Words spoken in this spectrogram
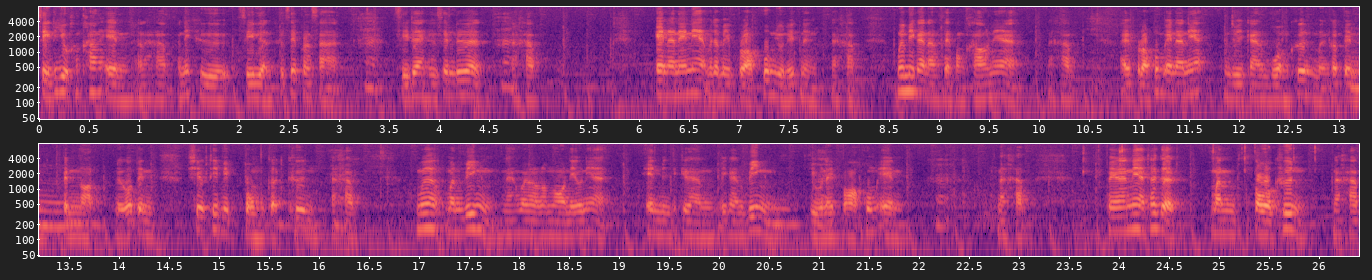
สิ่งที่อยู่ข้างๆเอ็นนะครับ อันนี้คือสีเหลืองคือเส้นประสาทค่ะสีแดงคือเส้นเลือดค่ะนะครับ เอ็นอันนี้เนี่ยมันจะมีปลอกหุ้มอยู่นิดนึงนะครับเมื่อมีการอักเสบของเขาเนี่ยนะครับไอ้ปลอกหุ้มเอ็นอันเนี้ยมันจะมีการบวมขึ้นเหมือนกับเป็นเป็นน็อตหรือว่าเป็นเชือกที่มีปมเกิดขึ้นนะครับเมื่อมันวิ่งนะเวลาเรางอนิ้วเนี่ยเอ็นมีการมีการวิ่งอยู่ในปลอกหุ้มเอ็นค่ะนะครับเพราะฉะนั้นเนี่ยถ้าเกิดมันโตขึ้นนะครับ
